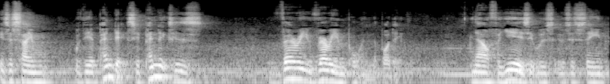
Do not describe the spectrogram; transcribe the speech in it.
is the same with the appendix. The appendix is very, very important in the body. Now, for years, it was it was seen,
